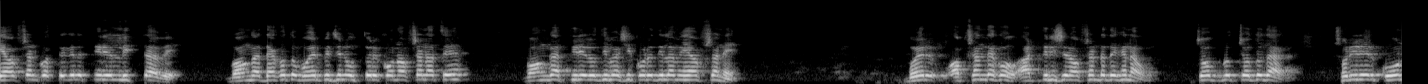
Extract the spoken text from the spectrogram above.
এ অপশন করতে গেলে তীরের লিখতে হবে। গঙ্গা, দেখো তো বইয়ের পেছনে উত্তরে কোন অপশন আছে? গঙ্গার তীরের অধিবাসী করে দিলাম এই অপশনে বইয়ের অপশন দেখো, আটত্রিশের অপশনটা দেখে নাও। চোদ্দ দাগ। শরীরের কোন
